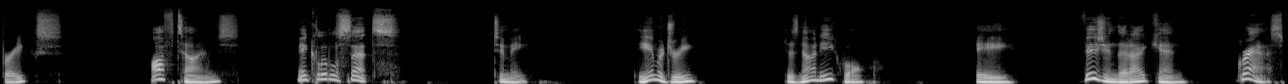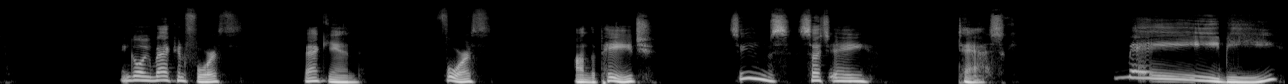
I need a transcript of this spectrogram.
breaks oftentimes make little sense to me. The imagery does not equal a vision that I can grasp. And going back and forth, back and forth on the page seems such a task. Maybe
